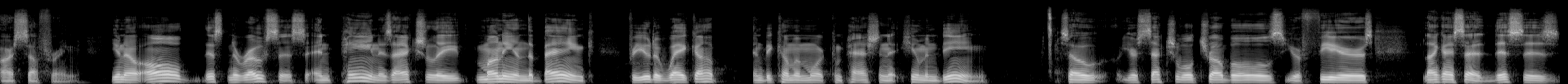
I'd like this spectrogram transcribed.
our suffering. You know, all this neurosis and pain is actually money in the bank for you to wake up and become a more compassionate human being. So your sexual troubles, your fears, like I said, this is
